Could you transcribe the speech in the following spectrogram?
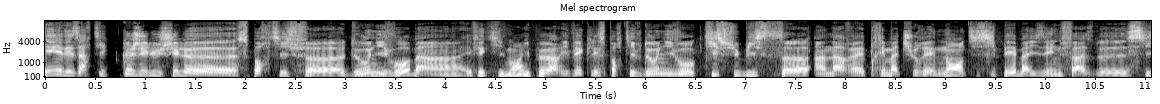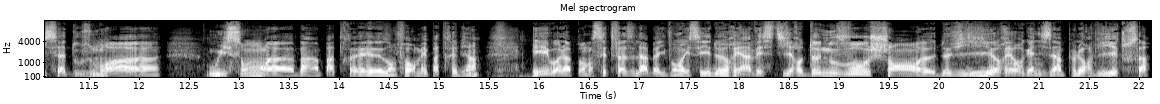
Et des articles que j'ai lus chez le sportif euh, de haut niveau, ben effectivement, il peut arriver que les sportifs de haut niveau qui subissent euh, un arrêt prématuré non anticipé, ben, ils aient une phase de 6 à 12 mois euh, où ils sont euh, ben, pas très en forme et pas très bien. Et voilà, pendant cette phase-là, ben, ils vont essayer de réinvestir de nouveaux champs euh, de vie, réorganiser un peu leur vie et tout ça.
